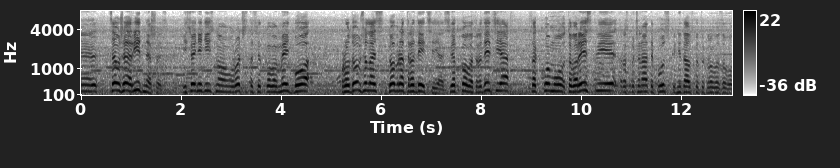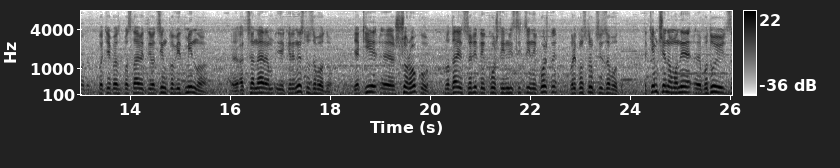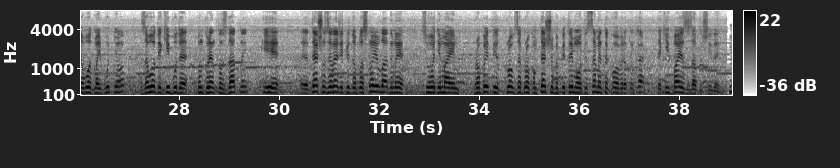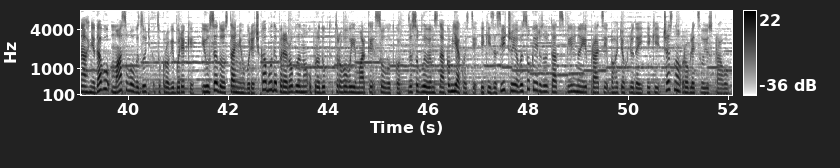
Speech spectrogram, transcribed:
Це вже рідне щось. І сьогодні дійсно урочиста святкова мить, бо продовжилась добра традиція, святкова традиція такому товаристві розпочинати пуск Гнідавського цукрового заводу. Хотів би поставити оцінку відмінно е, акціонерам і керівництву заводу, які е, щороку вкладають солідні кошти, інвестиційні кошти в реконструкцію заводу. Таким чином вони е, будують завод майбутнього, завод, який буде конкурентно здатний. І те, що залежить від обласної влади, ми сьогодні маємо робити крок за кроком те, щоб підтримувати саме такого виробника, який дбає за завтрашній день. На гнідаву масово везуть цукрові буряки, і усе до останнього бурячка буде перероблено у продукт торгової марки Солодко з особливим знаком якості, який засвідчує високий результат спільної праці багатьох людей, які чесно роблять свою справу.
